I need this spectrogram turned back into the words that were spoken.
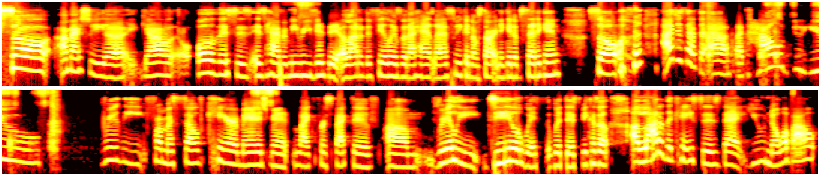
So I'm actually, uh, y'all, all of this is is having me revisit a lot of the feelings that I had last week, and I'm starting to get upset again. So I just have to ask, like, how do you really from a self-care management like perspective um, really deal with with this because a, a lot of the cases that you know about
